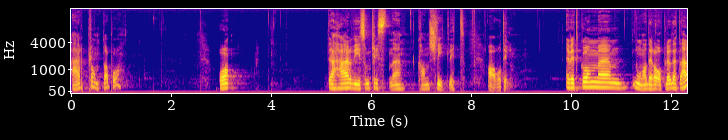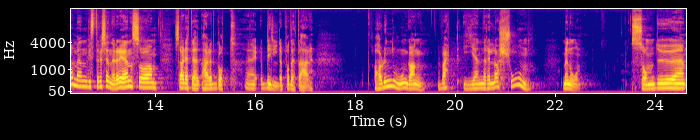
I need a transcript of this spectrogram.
er planta på. Og det er her vi som kristne kan slite litt av og til. Jeg vet ikke om eh, noen av dere har opplevd dette, her, men hvis dere kjenner dere igjen, så, så er dette her et godt eh, bilde på dette her. Har du noen gang vært i en relasjon med noen som du eh,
